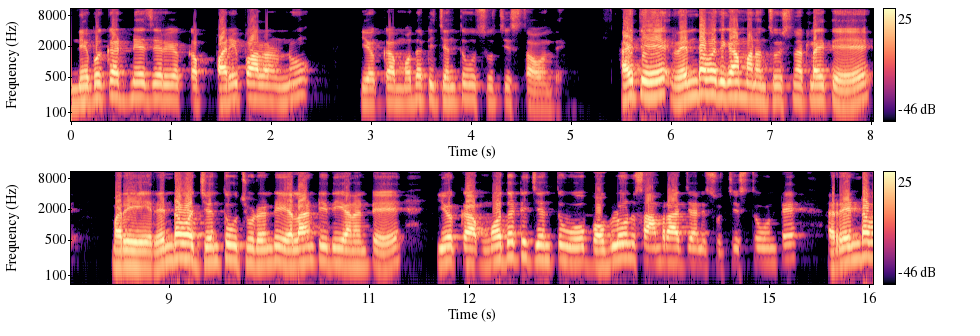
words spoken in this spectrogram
నెబకడ్నేజర్ యొక్క పరిపాలనను ఈ యొక్క మొదటి జంతువు సూచిస్తూ ఉంది. అయితే రెండవదిగా మనం చూసినట్లయితే మరి రెండవ జంతువు చూడండి ఎలాంటిది అనంటే ఈ యొక్క మొదటి జంతువు బబులోను సామ్రాజ్యాన్ని సూచిస్తూ ఉంటే రెండవ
